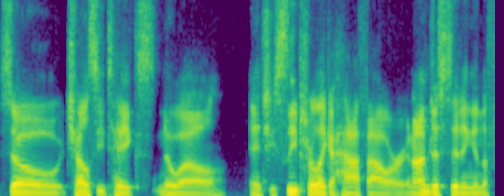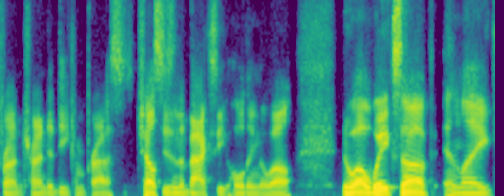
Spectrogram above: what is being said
So Chelsea takes Noelle and she sleeps for like a half hour, and I'm just sitting in the front trying to decompress. Chelsea's in the back seat holding Noelle. Noelle wakes up and like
